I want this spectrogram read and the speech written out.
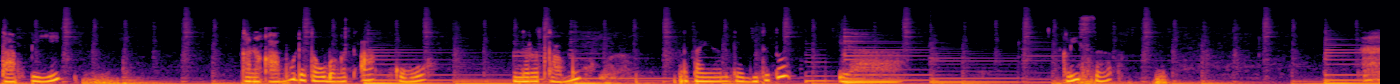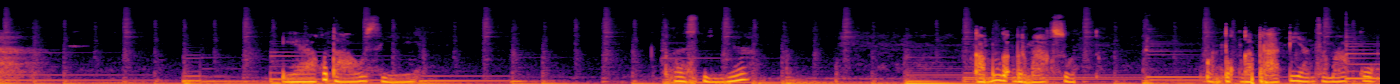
Tapi Karena kamu udah tahu banget aku Menurut kamu Pertanyaan kayak gitu tuh Ya Klise Ya aku tahu sih Pastinya kamu gak bermaksud untuk gak perhatian sama aku.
